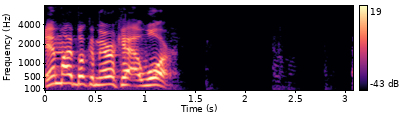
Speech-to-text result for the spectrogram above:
in my book, America at War.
